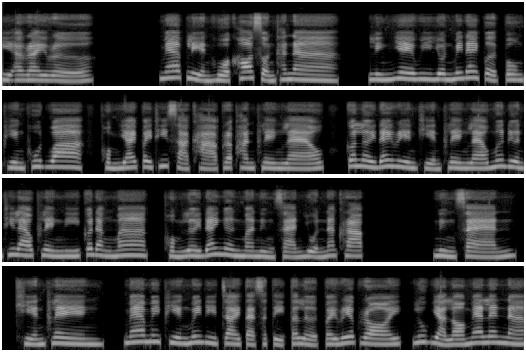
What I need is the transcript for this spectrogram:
ดีอะไรเหรอ แม่เปลี่ยนหัวข้อสนทนา หลิงเยวียนไม่ได้เปิดโปงเพียงพูดว่า ผมย้ายไปที่สาขาประพันธ์เพลงแล้ว ก็เลยได้เรียนเขียนเพลงแล้วเมื่อเดือนที่แล้วเพลงนี้ก็ดังมาก ผมเลยได้เงินมา1นึ่งแสนหยวนนะครับหนึ่งแสนเขียนเพลง แม่ไม่เพียงไม่ดีใจแต่สติเตลิดไปเรียบร้อย ลูกอย่าล้อแม่เล่นนะ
